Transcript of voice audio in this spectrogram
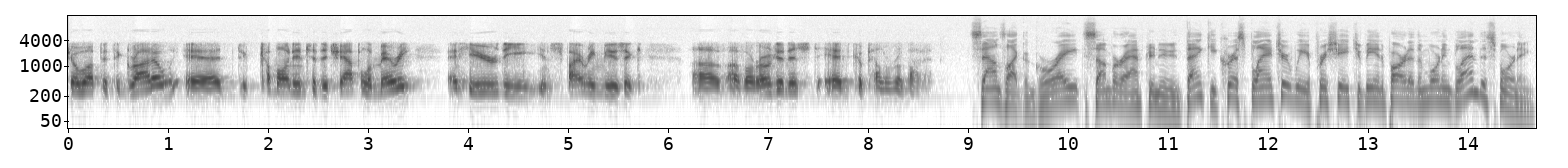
show up at the grotto and come on into the Chapel of Mary and hear the inspiring music of, of our organist and Cappella Romana. Sounds like a great summer afternoon. Thank you, Chris Blanchard. We appreciate you being a part of the Morning Blend this morning.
